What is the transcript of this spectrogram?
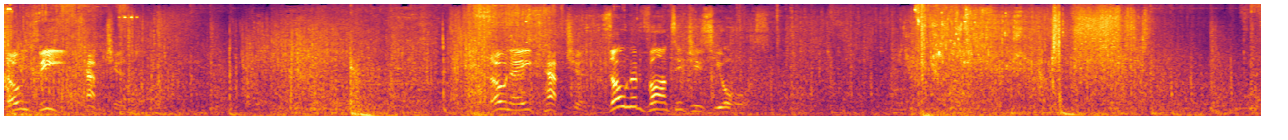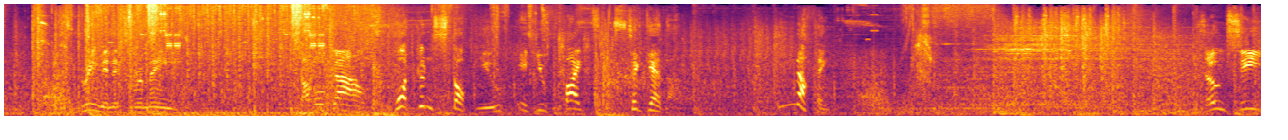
Zone B captured. Zone A captured. Zone advantage is yours. Three minutes remaining. Double down. What can stop you if you fight together? Nothing. Zone C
